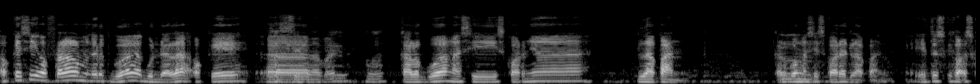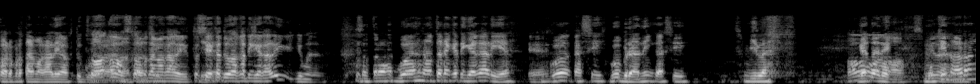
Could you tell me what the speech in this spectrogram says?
oke sih overall menurut gua Gundala oke Eh, berapa gitu? Oh. kalau gua ngasih skornya 8 kalau Hmm. ngasih skornya 8 itu skor, skor pertama kali waktu gua oh, nonton skor pertama sih. kali. Terus Iya. yang kedua, ketiga kali gimana? setelah gua nonton yang ketiga kali ya Iya. gua kasih gua berani kasih 9 Oh, Gak tau deh sembilan. mungkin orang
